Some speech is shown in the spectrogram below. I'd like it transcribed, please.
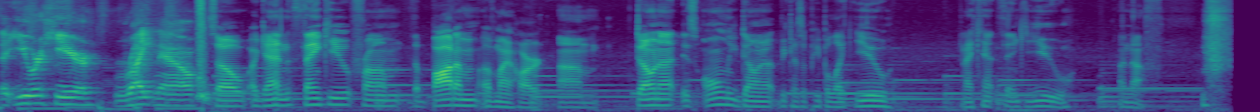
that you are here right now. So again, thank you from the bottom of my heart. Um, Donut is only Donut because of people like you, and I can't thank you enough.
